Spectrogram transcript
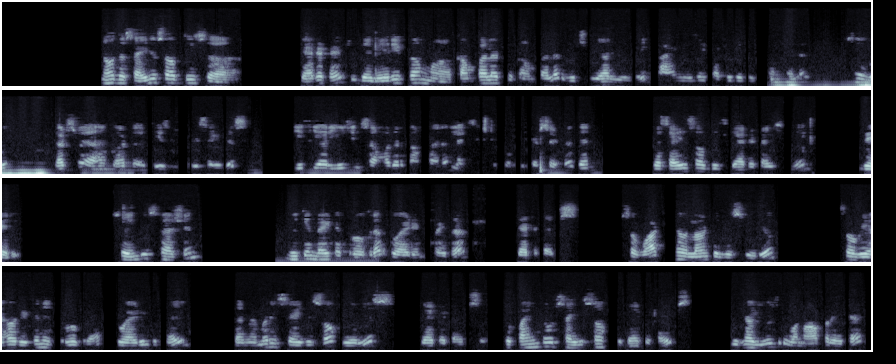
Now the sizes of these uh, data types they vary from uh, compiler to compiler which we are using. I am using 32 bit compiler so that's why I have got uh, these memory sizes if you are using some other compiler like 64-bit etc., then the size of these data types may vary. So in this fashion, we can write a program to identify the data types. So what we have learned in this video, so we have written a program to identify the memory sizes of various data types. To find out sizes of the data types, we have used one operator.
